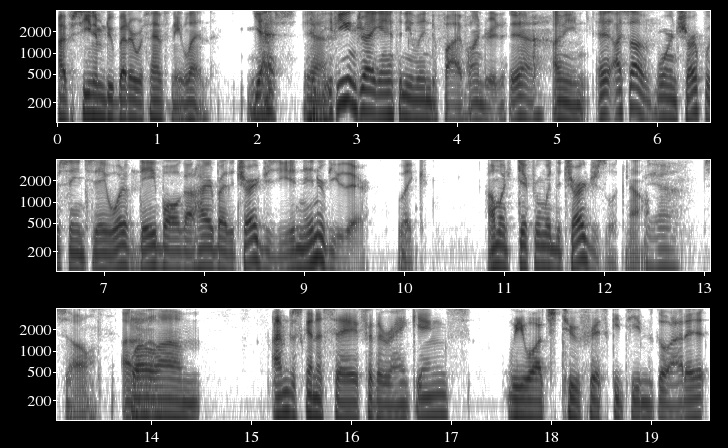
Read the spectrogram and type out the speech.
I've seen him do better with Anthony Lynn. Yes. If- Yeah. If, you can drag Anthony Lynn to 500, Yeah, I mean, I I saw Warren Sharp was saying today, what if mm-hmm. Daboll got hired by the Chargers? He did an interview there. Like, how much different would the Chargers look now? yeah. So, I don't Well, know. um, I'm just gonna say for the rankings, we watched two frisky teams go at it,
